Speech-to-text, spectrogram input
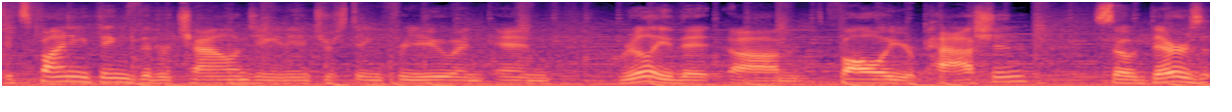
It's finding things that are challenging and interesting for you and, and really that um, follow your passion. So there's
